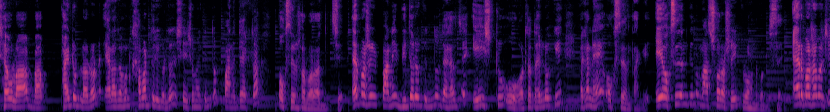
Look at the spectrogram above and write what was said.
শ্যাওলা বা ফাইটোপ্লারন এরা যখন খাবার তৈরি করছে, সেই সময় কিন্তু পানিতে একটা অক্সিজেন সরবরাহ দিচ্ছে। এর পাশে পানির ভিতরেও কিন্তু দেখা যাচ্ছে এইচ টু ও অর্থাৎ হলো কি, এখানে অক্সিজেন থাকে। এই অক্সিজেন কিন্তু মাছ সরাসরি গ্রহণ করতেছে। এর পাশাপাশি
